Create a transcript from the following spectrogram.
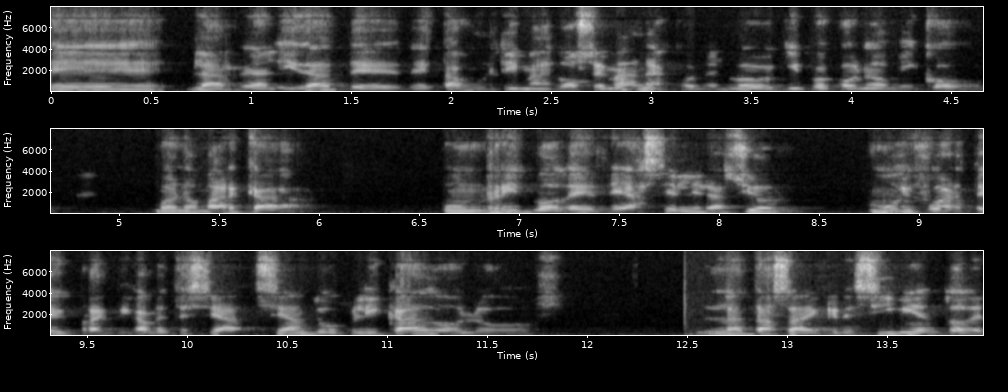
eh, la realidad de, estas últimas dos semanas con el nuevo equipo económico, bueno, marca un ritmo de, aceleración muy fuerte. Prácticamente se, se, han duplicado los, la tasa de crecimiento de,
